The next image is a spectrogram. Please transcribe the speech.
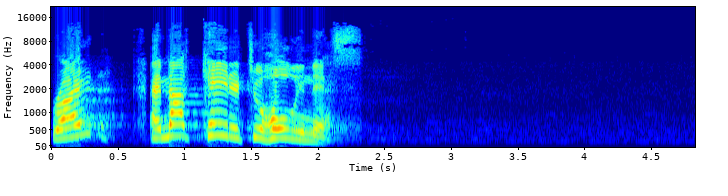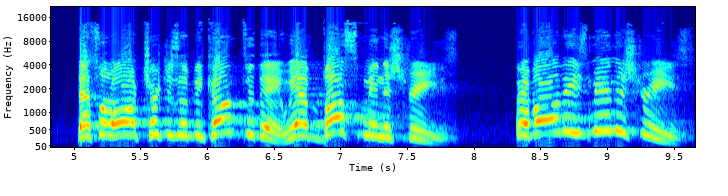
right? And not cater to holiness. That's what all churches have become today. We have bus ministries. We have all these ministries.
